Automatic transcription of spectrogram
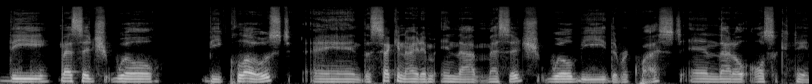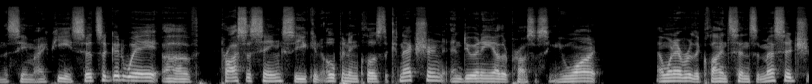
the message will be closed and the second item in that message will be the request and that'll also contain the same IP. So it's a good way of processing so you can open and close the connection and do any other processing you want. And whenever the client sends a message,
